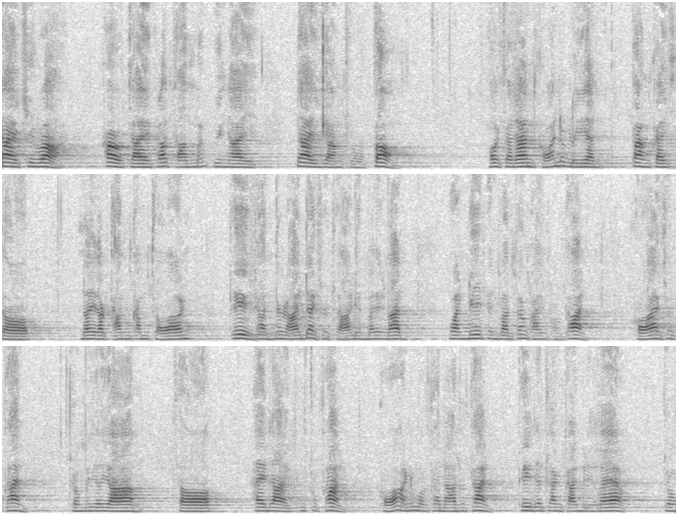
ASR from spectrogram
ได้ชื่อว่า เข้าใจพระธรรมวินัยได้อย่างถูกต้อง เพราะฉะนั้นขอนักเรียนตั้งใจสอบในหลักธรรมคำสอนที่ท่านทั้งหลายได้ศึกษาเรียนมาในนั้น วันนี้เป็นวันสำคัญของท่าน ขอให้ทุกท่านจงพยายาม สอบให้ได้ทุกท่าน ขออนุโมทนาทุกท่านที่ได้ตั้งใจมาแล้ว จง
